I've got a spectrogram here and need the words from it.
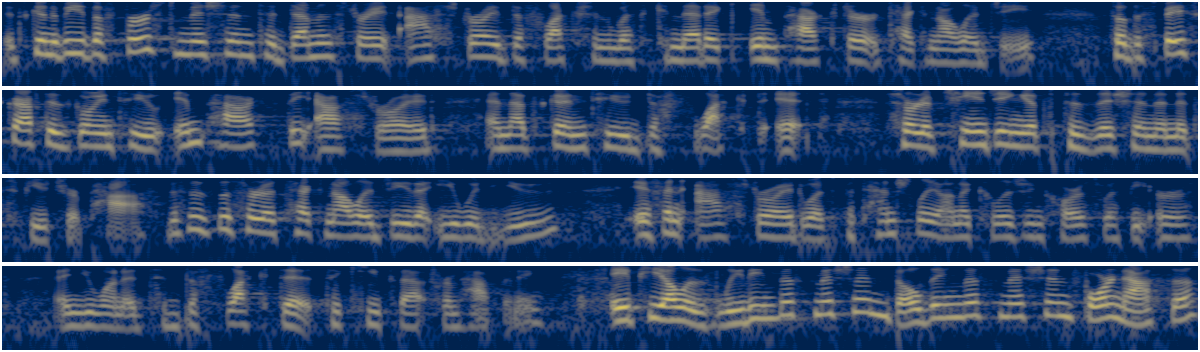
It's going to be the first mission to demonstrate asteroid deflection with kinetic impactor technology. So the spacecraft is going to impact the asteroid, and that's going to deflect it, sort of changing its position and its future path. This is the sort of technology that you would use if an asteroid was potentially on a collision course with the Earth and you wanted to deflect it to keep that from happening. APL is leading this mission, building this mission for NASA.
